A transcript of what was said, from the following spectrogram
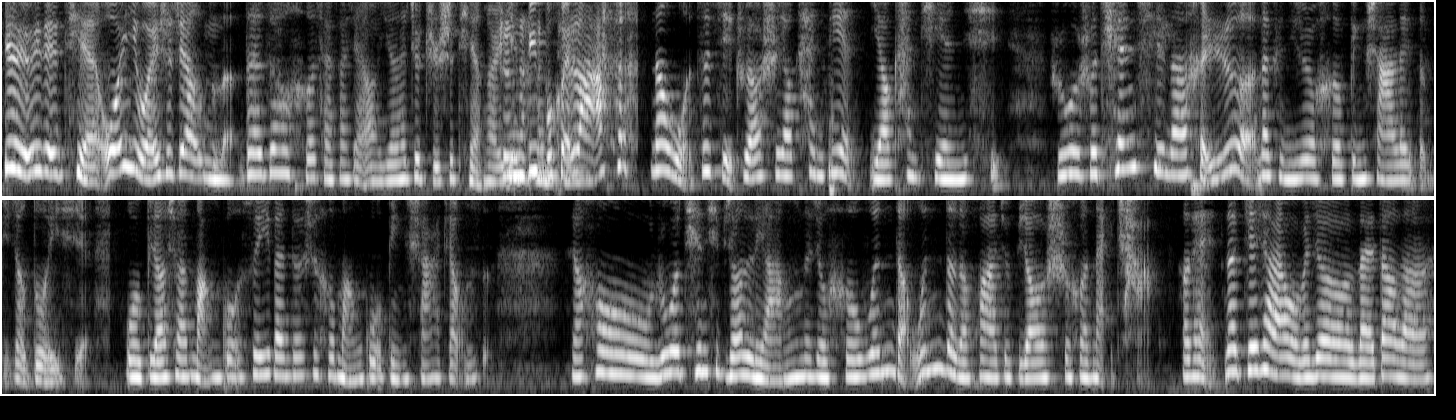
又有一点甜。我以为是这样子的，但是最后喝才发现，哦，原来就只是甜而已，并不会辣。那我自己主要是要看店，也要看天气。如果说天气呢很热，那肯定就是喝冰沙类的比较多一些。我比较喜欢芒果，所以一般都是喝芒果冰沙这样子。然后，如果天气比较凉，那就喝温的。温的的话，就比较适合奶茶。OK，那接下来我们就来到了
